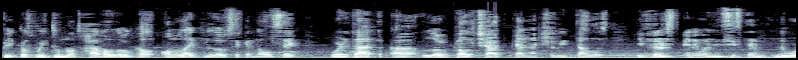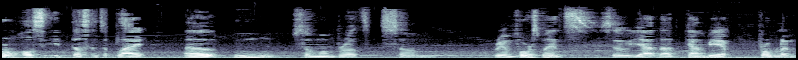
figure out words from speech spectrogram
because we do not have a local, unlike in low-sec and null-sec, where that uh, local chat can actually tell us if there's anyone in system. In the wormholes, it doesn't apply. Oh, ooh, someone brought some reinforcements. So yeah, that can be a problem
